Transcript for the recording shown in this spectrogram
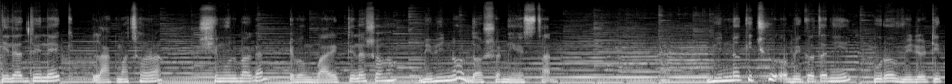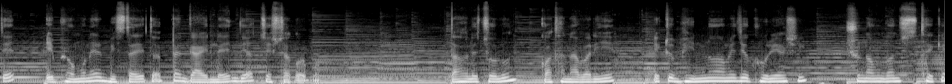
নীলাদ্রি লেক, লাকমাছড়া, শিমুল বাগান এবং বারেকটিলা সহ বিভিন্ন দর্শনীয় স্থান। ভিন্ন কিছু অভিজ্ঞতা নিয়ে পুরো ভিডিওটিতে এই ভ্রমণের বিস্তারিত একটা গাইডলাইন দেওয়ার চেষ্টা করব। তাহলে চলুন কথা না বাড়িয়ে একটু ভিন্ন আমেজে ঘুরে আসি সুনামগঞ্জ থেকে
